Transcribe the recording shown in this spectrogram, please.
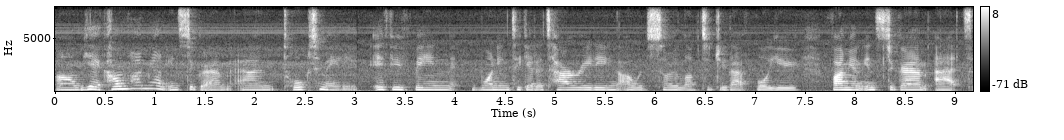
Um, yeah, come find me on Instagram and talk to me. If you've been wanting to get a tarot reading, I would so love to do that for you. Find me on Instagram at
